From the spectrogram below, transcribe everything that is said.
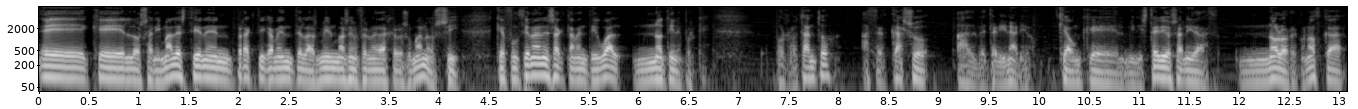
Eh, que los animales tienen prácticamente las mismas enfermedades que los humanos, sí. Que funcionan exactamente igual, no tiene por qué. Por lo tanto, haced caso al veterinario, que aunque el Ministerio de Sanidad no lo reconozca,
